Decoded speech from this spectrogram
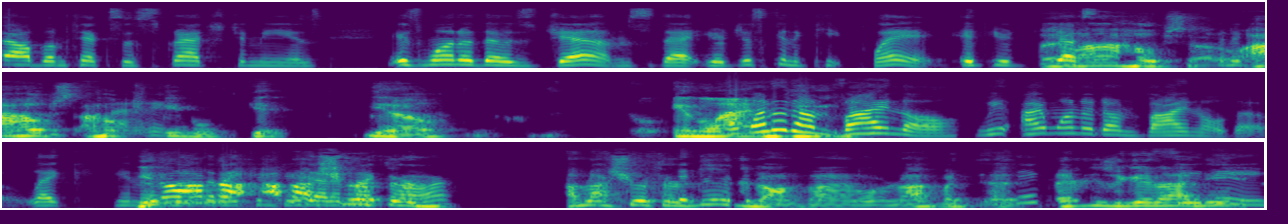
album Texas Scratch to me is is one of those gems that you're just going to keep playing. It you're Well, just I hope so. I hope I hope people get you know I want it on vinyl. We I want it on vinyl though. Like, you know, You know, not I'm that not- I can I'm do not that in sure my if car. I'm not sure if they're It- doing it on vinyl or not, but uh, that is a good idea.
